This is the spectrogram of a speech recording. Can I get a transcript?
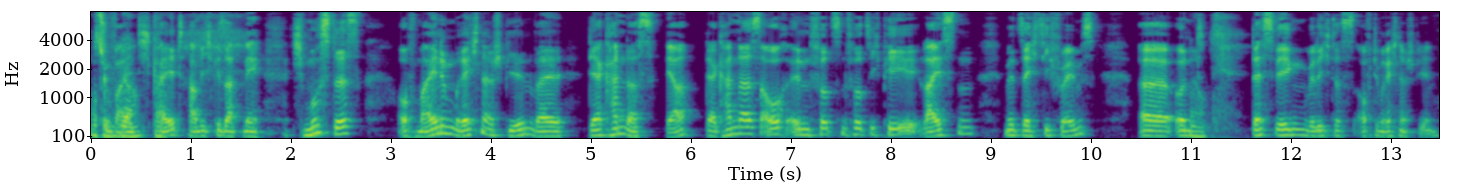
Bildgewaltigkeit, ja, ja. habe ich gesagt, nee, ich muss das auf meinem Rechner spielen, weil der kann das, ja, der kann das auch in 1440p leisten mit 60 Frames äh, und ja. deswegen will ich das auf dem Rechner spielen.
